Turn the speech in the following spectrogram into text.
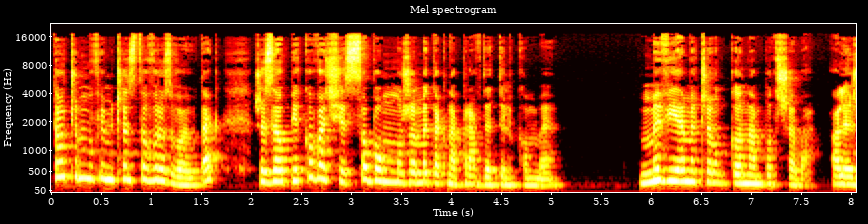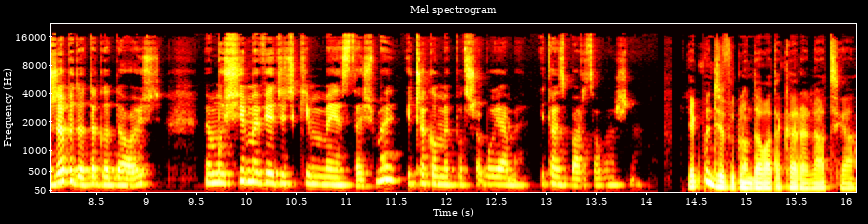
to, o czym mówimy często w rozwoju, tak? Że zaopiekować się sobą możemy tak naprawdę tylko my. My wiemy, czego nam potrzeba, ale żeby do tego dojść, my musimy wiedzieć, kim my jesteśmy i czego my potrzebujemy. I to jest bardzo ważne. Jak będzie wyglądała taka relacja,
